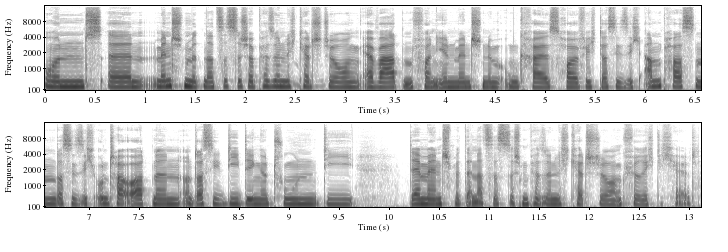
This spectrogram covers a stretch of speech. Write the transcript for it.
Und äh, Menschen mit narzisstischer Persönlichkeitsstörung erwarten von ihren Menschen im Umkreis häufig, dass sie sich anpassen, dass sie sich unterordnen und dass sie die Dinge tun, die der Mensch mit der narzisstischen Persönlichkeitsstörung für richtig hält.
